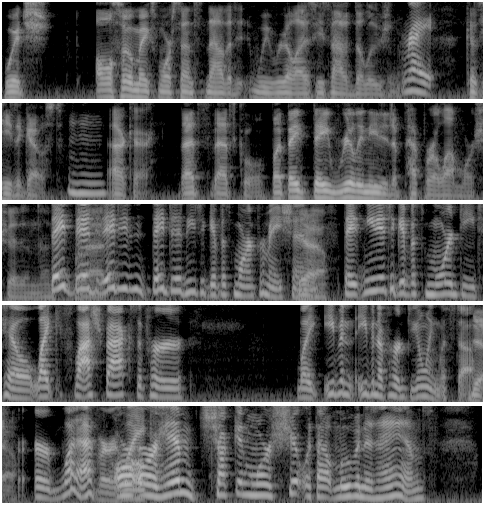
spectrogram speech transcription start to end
which also makes more sense now that we realize he's not a delusion Right. because he's a ghost. Mm-hmm. Okay, that's that's cool. But they they really needed to pepper a lot more shit in. They did. that. They didn't. They did need to give us more information. Yeah. They needed to give us more detail, like flashbacks of her, like even even of her dealing with stuff, Yeah. or, or whatever. or like, or him chucking more shit without moving his hands,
